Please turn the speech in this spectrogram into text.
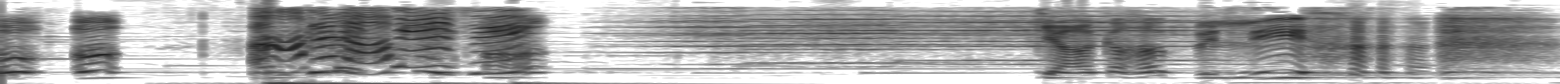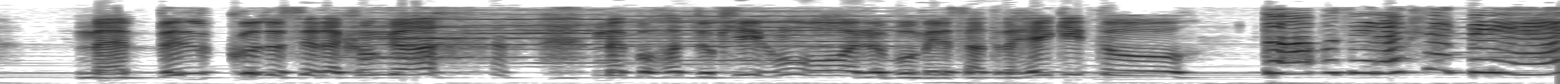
ओ, ओ, अंकल आप फिर से हाँ? क्या कहा बिल्ली? मैं बिल्कुल उसे रखूँगा। मैं बहुत दुखी हूँ और वो मेरे साथ रहेगी तो तो आप उसे रख सकते हैं?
